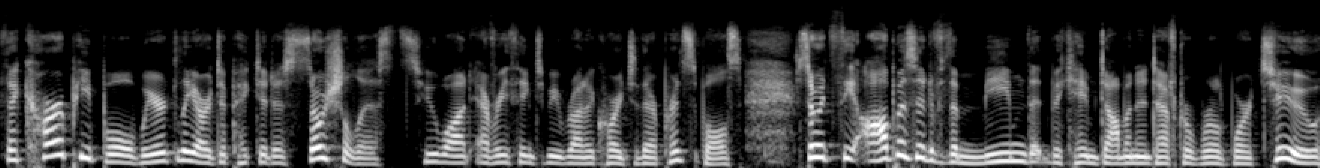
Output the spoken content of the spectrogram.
the car people weirdly are depicted as socialists who want everything to be run according to their principles so it's the opposite of the meme that became dominant after world war ii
